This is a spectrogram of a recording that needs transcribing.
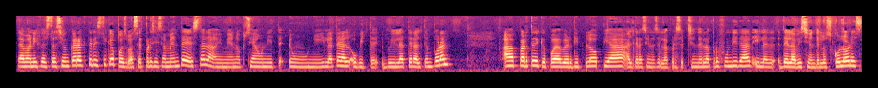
La manifestación característica pues va a ser precisamente esta, la hemianopsia unilateral o bilateral temporal. Aparte de que puede haber diplopia, alteraciones de la percepción de la profundidad y de la visión de los colores.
